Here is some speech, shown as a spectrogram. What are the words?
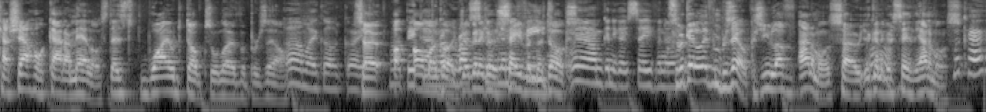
cachorro caramelos. There's wild dogs all over Brazil. Oh my god, great. So, I'll oh my going God, you're gonna go rescuing saving the dogs. Yeah, I'm gonna go saving them. So we're gonna live in Brazil because you love animals. So you're gonna go Oh. save the animals. Okay,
